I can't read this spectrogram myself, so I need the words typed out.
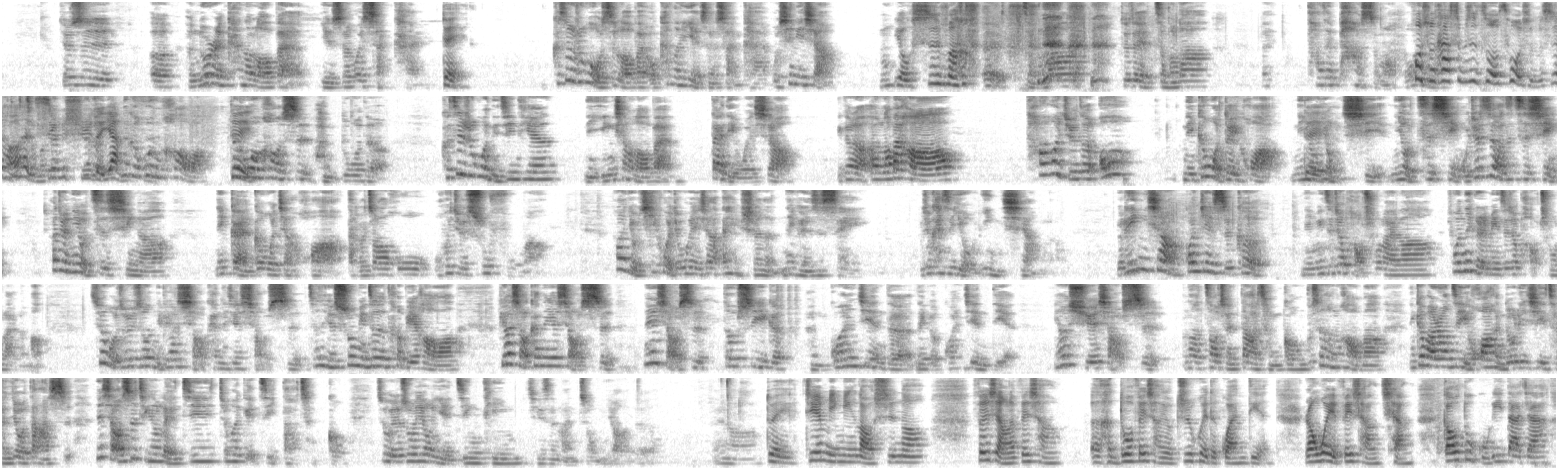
就是呃，很多人看到老板眼神会闪开，对，可是如果我是老板，我看到你眼神闪开，我心里想，嗯有事吗？呃，怎么啦？对不对？怎么啦？哎，他在怕什么？或者说他是不是做错什么事，好像很心虚的样子？那个、那个问号啊，对那个问号是很多的。可是如果你今天你迎向老板，带点微笑，你跟老啊，老板好，他会觉得哦，你跟我对话，你有勇气，你有自信。我觉得至少是自信，他觉得你有自信啊，你敢跟我讲话，打个招呼，我会觉得舒服嘛。那有机会就问一下，哎，轩人，那个人是谁？我就开始有印象了。有了印象，关键时刻你名字就跑出来啦，就问那个人名字就跑出来了嘛。所以我就会说，你不要小看那些小事，真的，你的书名真的特别好啊！不要小看那些小事，那些小事都是一个很关键的那个关键点。你要学小事，那造成大成功，不是很好吗？你干嘛让自己花很多力气成就大事？那小事情的累积就会给自己大成功。所以我就说，用眼睛听其实蛮重要的。对啊，对，今天明明老师呢分享了非常呃很多非常有智慧的观点，然后我也非常强高度鼓励大家，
